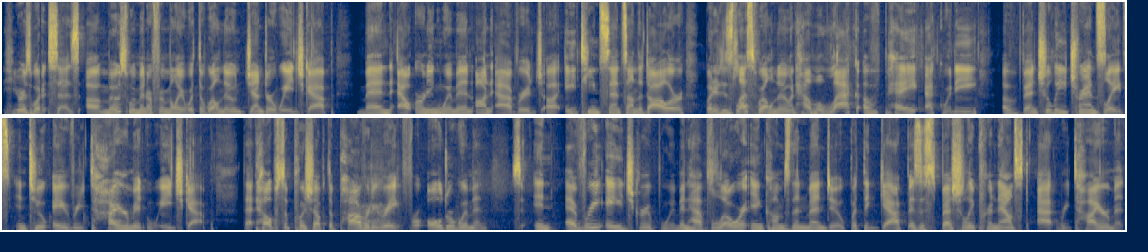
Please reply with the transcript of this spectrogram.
here's what it says uh, Most women are familiar with the well known gender wage gap. Men out earning women on average uh, 18 cents on the dollar, but it is less well known how the lack of pay equity eventually translates into a retirement wage gap that helps to push up the poverty rate for older women. So in every age group, women have lower incomes than men do, but the gap is especially pronounced at retirement.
